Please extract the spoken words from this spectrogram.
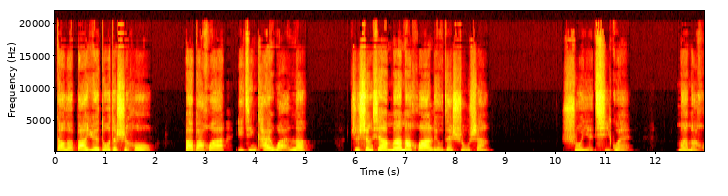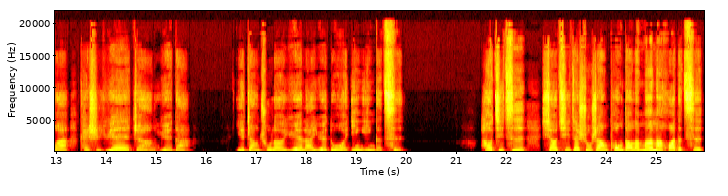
到了八月多的时候。爸爸花已经开完了，只剩下妈妈花留在树上。说也奇怪，妈妈花开始越长越大，也长出了越来越多硬硬的刺。好几次，小琪在树上碰到了妈妈花的刺，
